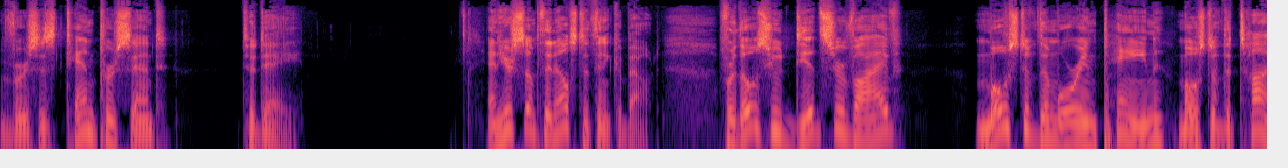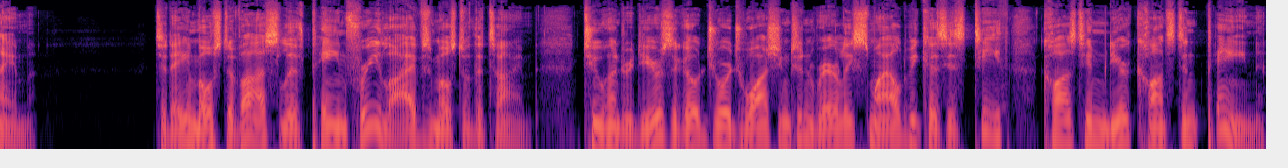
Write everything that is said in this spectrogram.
versus 10% today. And here's something else to think about. For those who did survive, most of them were in pain most of the time. Today, most of us live pain free lives most of the time. 200 years ago, George Washington rarely smiled because his teeth caused him near constant pain.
